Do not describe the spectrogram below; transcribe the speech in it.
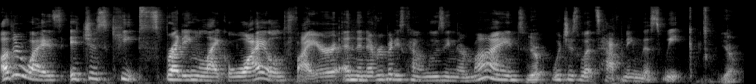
Otherwise, it just keeps spreading like wildfire and then everybody's kind of losing their mind, Yep. which is what's happening this week. yep.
